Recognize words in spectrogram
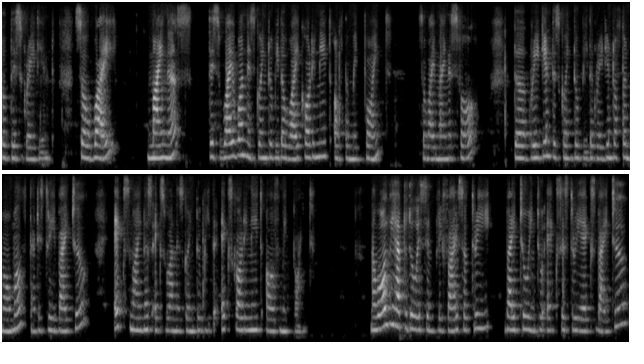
to this gradient. So y minus this y1 is going to be the y coordinate of the midpoint. So y minus 4. The gradient is going to be the gradient of the normal, that is 3 by 2 x minus x1 is going to be the x coordinate of midpoint. Now all we have to do is simplify. So 3 by 2 into x is 3x by 2.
